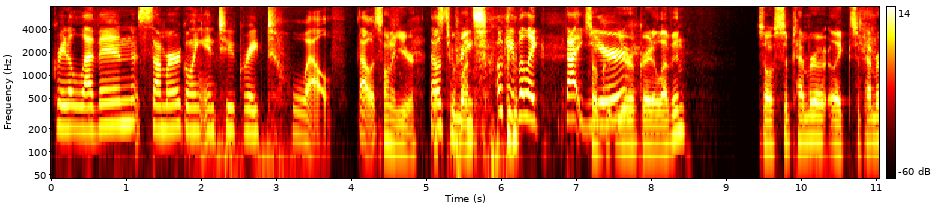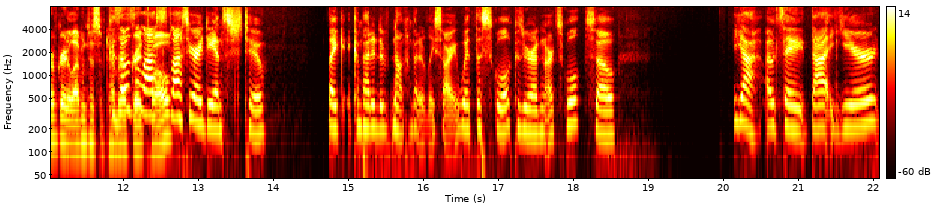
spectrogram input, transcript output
grade 11 summer going into grade 12. That was It's not a year. that That's was two pretty- months. okay, but like that So gr- year, year of grade 11. So September, like September of grade 11 to because September that of was the grade last 12. last year I danced too, like competitive, not competitively, sorry, with the school because we were at an art school. So yeah, I would say that year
